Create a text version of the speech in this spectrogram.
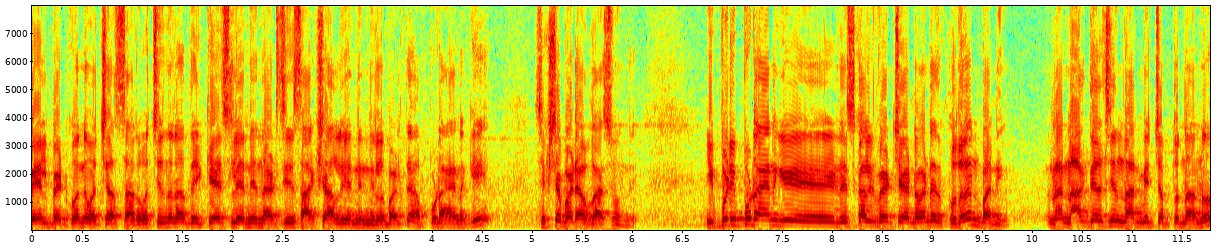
బెయిల్ పెట్టుకొని వచ్చేస్తారు. వచ్చిన తర్వాత ఈ కేసులు ఎన్ని నడిచి సాక్ష్యాలు ఎన్ని నిలబడితే అప్పుడు ఆయనకి శిక్ష పడే అవకాశం ఉంది. ఇప్పుడిప్పుడు ఆయనకి డిస్క్వాలిఫైడ్ చేయడం అంటే అది కుదరని పని. నాకు తెలిసిన దాని మీద చెప్తున్నాను.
